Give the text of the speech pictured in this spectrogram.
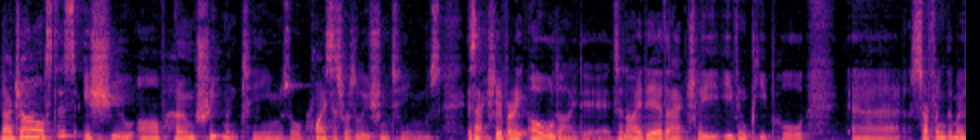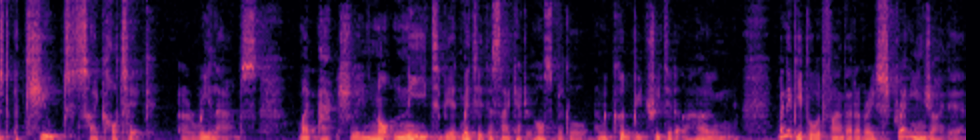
Now, Giles, this issue of home treatment teams or crisis resolution teams is actually a very old idea. It's an idea that actually even people uh, suffering the most acute psychotic uh, relapse might actually not need to be admitted to psychiatric hospital and could be treated at home. Many people would find that a very strange idea.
